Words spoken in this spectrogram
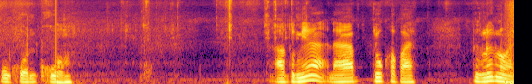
บางคนขวม เอาตรงเนี้ยนะครับ จุกเข้าไปตึงลึกหน่อย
